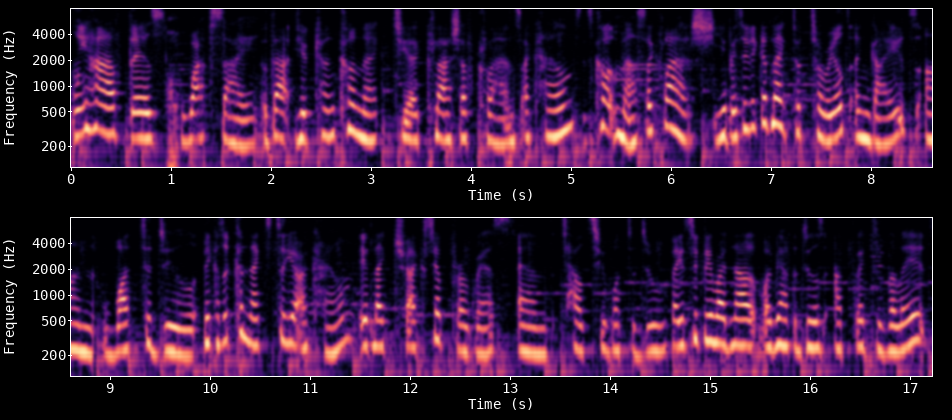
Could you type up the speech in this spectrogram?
we have this website that you can connect to your Clash of Clans account. It's called Master Clash. You basically get like tutorials and guides on what to do because it connects to your account. It like tracks your progress and tells you what to do. Basically, right now, what we have to do is upgrade the village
